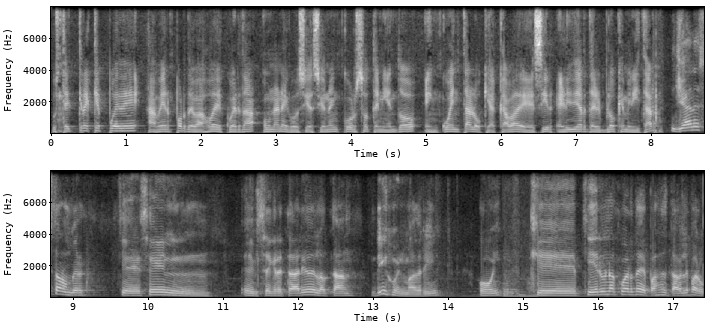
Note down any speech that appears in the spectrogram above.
¿usted cree que puede haber por debajo de cuerda una negociación en curso teniendo en cuenta lo que acaba de decir el líder del bloque militar? Jan Stoltenberg, que es el, el secretario de la OTAN, dijo en Madrid hoy que quiere un acuerdo de paz estable para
